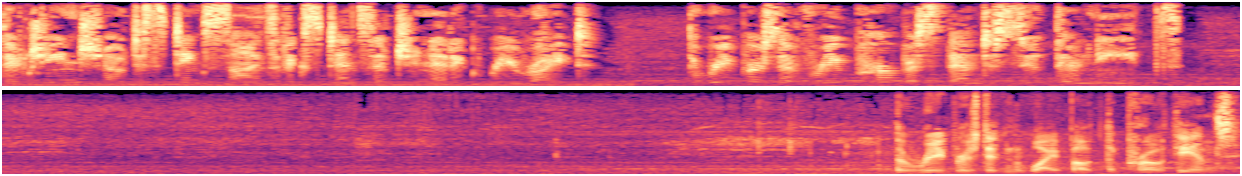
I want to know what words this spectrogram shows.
Their genes show distinct signs of extensive genetic rewrite. The Reapers have repurposed them to suit their needs. The Reapers didn't wipe out the Protheans.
